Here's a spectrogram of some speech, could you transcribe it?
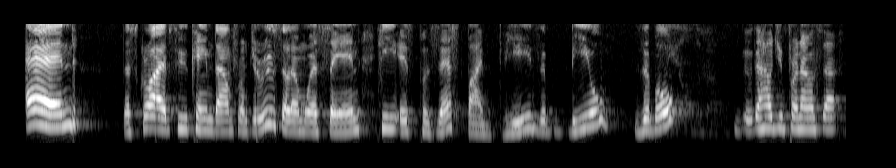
And the scribes who came down from Jerusalem were saying he is possessed by Beelzebul. How do you pronounce that?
